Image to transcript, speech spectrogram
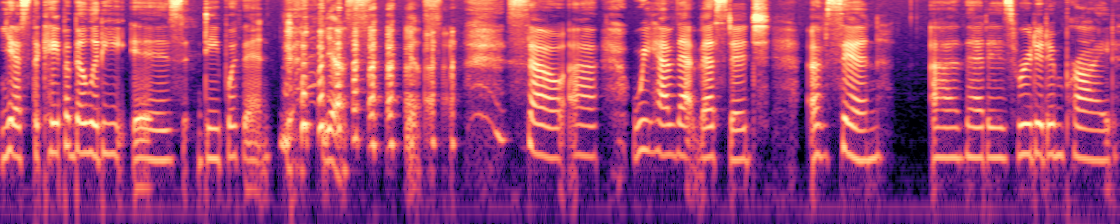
Yes, the capability is deep within. Yes, yes. So uh, we have that vestige of sin uh, that is rooted in pride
